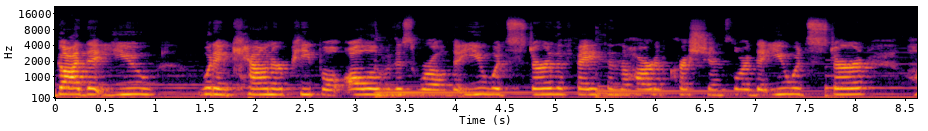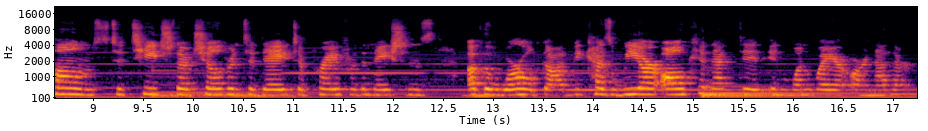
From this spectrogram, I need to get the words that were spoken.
God, that you would encounter people all over this world, that you would stir the faith in the heart of Christians, Lord, that you would stir homes to teach their children today to pray for the nations of the world, God, because we are all connected in one way or another.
